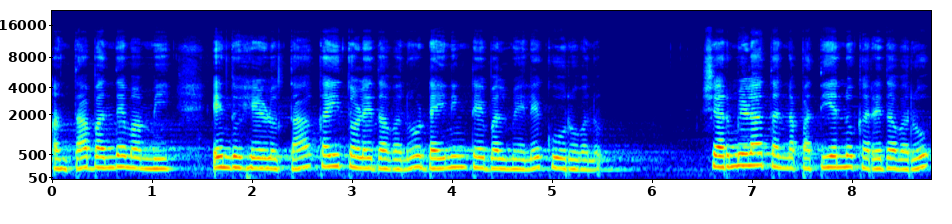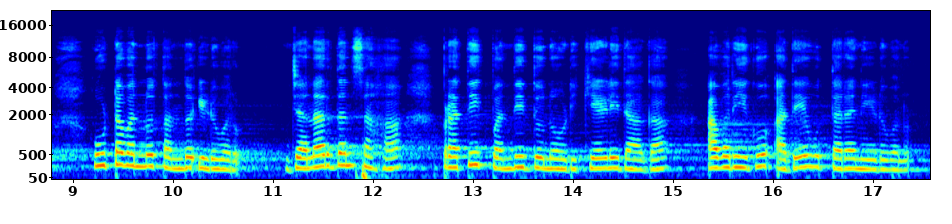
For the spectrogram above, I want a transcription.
ಅಂತ ಬಂದೆ ಮಮ್ಮಿ ಎಂದು ಹೇಳುತ್ತಾ ಕೈ ತೊಳೆದವನು ಡೈನಿಂಗ್ ಟೇಬಲ್ ಮೇಲೆ ಕೂರುವನು. ಶರ್ಮಿಳಾ ತನ್ನ ಪತಿಯನ್ನು ಕರೆದವರು ಊಟವನ್ನು ತಂದು ಇಡುವರು. ಜನಾರ್ದನ್ ಸಹ ಪ್ರತೀಕ್ ಬಂದಿದ್ದು ನೋಡಿ ಕೇಳಿದಾಗ ಅವರಿಗೂ ಅದೇ ಉತ್ತರ ನೀಡುವನು.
